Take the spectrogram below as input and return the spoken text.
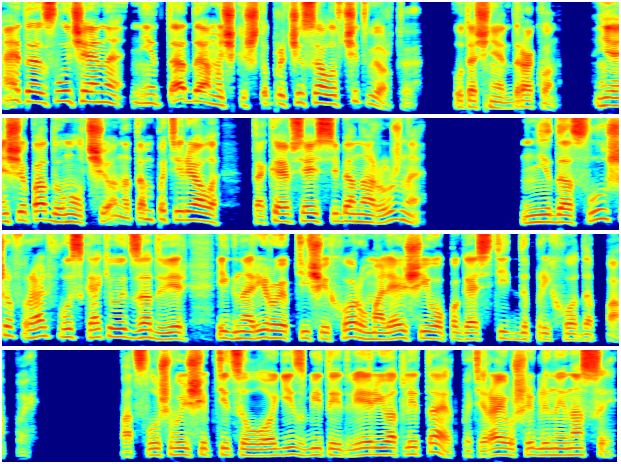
«А это, случайно, не та дамочка, что прочесала в четвертую? уточняет дракон. «Я еще подумал, что она там потеряла, такая вся из себя наружная». Не дослушав, Ральф выскакивает за дверь, игнорируя птичий хор, умоляющий его погостить до прихода папы. Подслушивающие птицы логи, сбитые дверью, отлетают, потирая ушибленные носы.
